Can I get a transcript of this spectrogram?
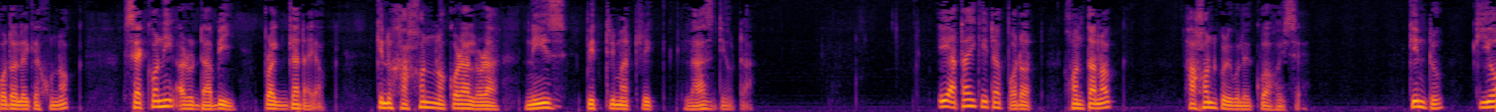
পদলৈকে শুনক। চেকনি আৰু দাবী প্ৰজ্ঞাদায়ক কিন্তু শাসন নকৰা ল'ৰা নিজ পিতৃ মাতৃক লাজ দিওঁতা। এই আটাইকেইটা পদত সন্তানক শাসন কৰিবলৈ কোৱা হৈছে। কিন্তু কিয়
